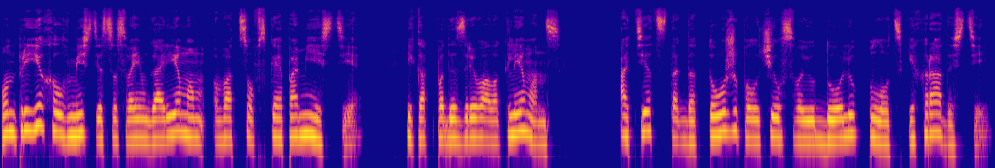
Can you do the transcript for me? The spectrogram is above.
он приехал вместе со своим гаремом в отцовское поместье, и, как подозревала Клеманс, отец тогда тоже получил свою долю плотских радостей.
